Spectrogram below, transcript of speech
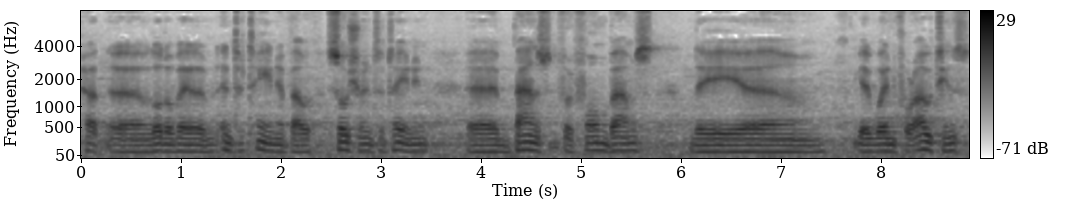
had a lot of uh, entertaining about social entertaining. Uh, bands performed bands. They, um, they went for outings,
